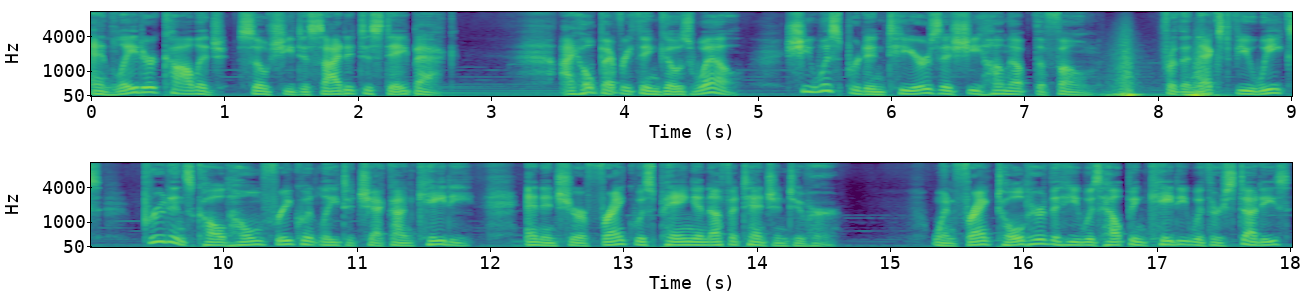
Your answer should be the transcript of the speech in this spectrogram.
and later college, so she decided to stay back. I hope everything goes well, she whispered in tears as she hung up the phone. For the next few weeks, Prudence called home frequently to check on Katie and ensure Frank was paying enough attention to her. When Frank told her that he was helping Katie with her studies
